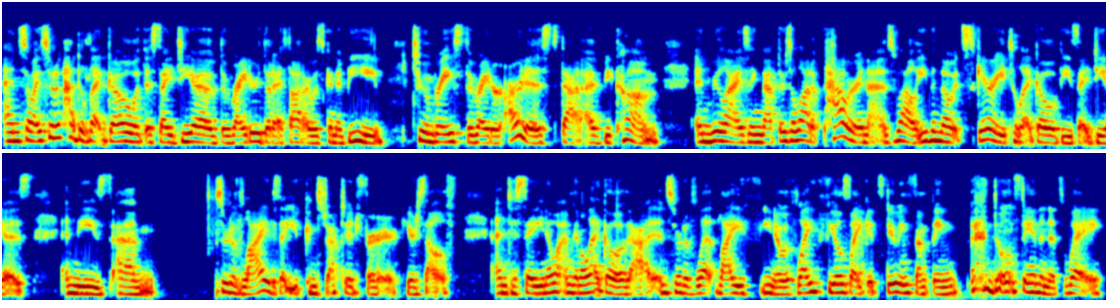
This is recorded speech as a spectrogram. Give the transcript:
And so I sort of had to let go of this idea of the writer that I thought I was going to be to embrace the writer artist that I've become and realizing that there's a lot of power in that as well, even though it's scary to let go of these ideas and these, um, sort of lives that you've constructed for yourself and to say, you know what, I'm going to let go of that and sort of let life, you know, if life feels like it's doing something, don't stand in its way.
